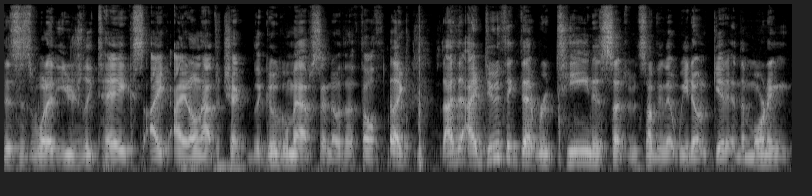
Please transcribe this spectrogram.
This is what it usually takes. I, I don't have to check the Google Maps. I know the th- like. I, th- I do think that routine is such something that we don't get, and the morning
